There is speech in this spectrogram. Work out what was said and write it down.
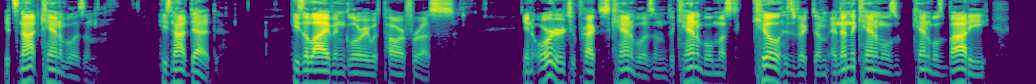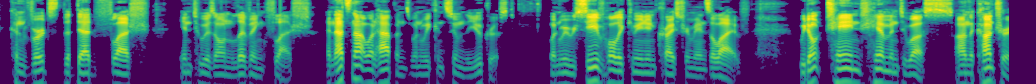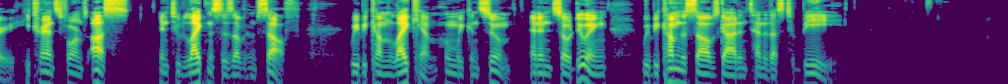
It's not cannibalism. He's not dead. He's alive in glory with power for us. In order to practice cannibalism, the cannibal must kill his victim, and then the cannibal's, cannibal's body converts the dead flesh into his own living flesh. And that's not what happens when we consume the Eucharist. When we receive Holy Communion, Christ remains alive. We don't change him into us. On the contrary, he transforms us into likenesses of himself. We become like him, whom we consume, and in so doing, we become the selves God intended us to be.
